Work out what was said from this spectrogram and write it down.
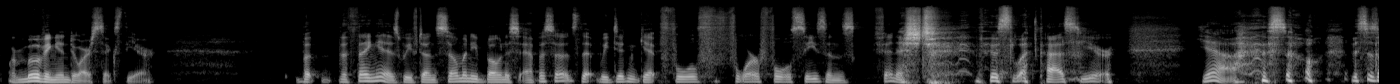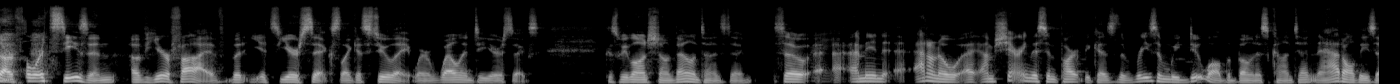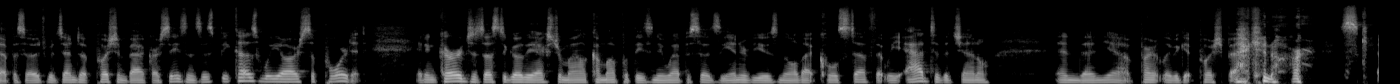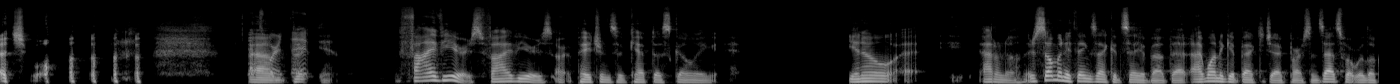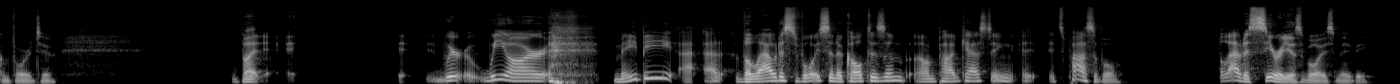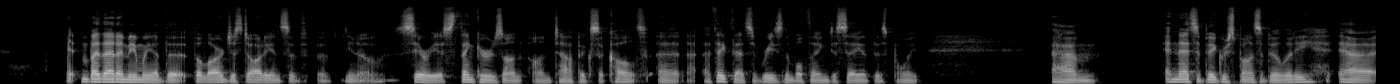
We're moving into our sixth year. But the thing is, we've done so many bonus episodes that we didn't get full four full seasons finished this past year. Yeah. So this is our fourth season of year five, but it's year six. Like it's too late. We're well into year six because we launched on Valentine's Day. So, Right. I, I mean, I don't know. I, I'm sharing this in part because the reason we do all the bonus content and add all these episodes, which end up pushing back our seasons, is because we are supported. It encourages us to go the extra mile, come up with these new episodes, the interviews, and all that cool stuff that we add to the channel. and then yeah, apparently we get pushed back in our schedule. It's Um, worth it. yeah, five years, five years. Our patrons have kept us going. You know, I- don't know. There's so many things I could say about that. I want to get back to Jack Parsons. That's what we're looking forward to. But eh, we're we are maybe the loudest voice in occultism on podcasting. It's possible. The loudest serious voice, maybe. And by that I mean we have the, the largest audience of, of you know serious thinkers on on topics occult. Uh, I think that's a reasonable thing to say at this point. Um, and that's a big responsibility. Uh,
